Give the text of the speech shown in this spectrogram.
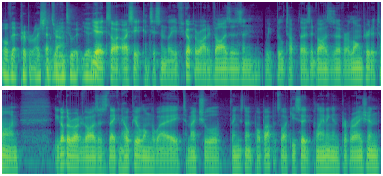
of that preparation That's that went right. into it. Yeah. yeah. It's I, I see it consistently. If you've got the right advisors, and we've built up those advisors over a long period of time, you got the right advisors. They can help you along the way to make sure things don't pop up. It's like you said, planning and preparation.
